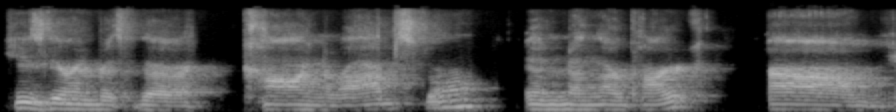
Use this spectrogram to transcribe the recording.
he's doing with the Khan Lab School in Menlo Park. Um,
